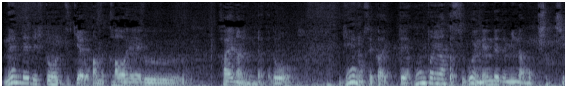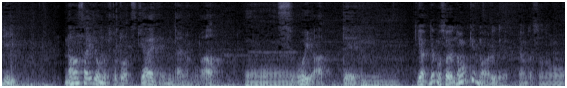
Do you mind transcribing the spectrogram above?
年齢で人付き合いをあんまり変える、変えないんだけど、ゲイの世界って本当になんかすごい年齢でみんなもうきっちり、何歳以上の人とは付き合えへんみたいなのが、すごいあって、いや、でもそれ、ノンケもあるで。なんかその、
